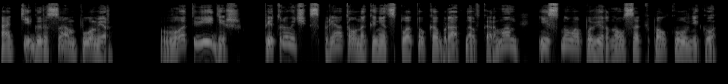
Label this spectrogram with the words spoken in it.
а тигр сам помер. Вот видишь, Петрович спрятал, наконец, платок обратно в карман и снова повернулся к полковнику.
